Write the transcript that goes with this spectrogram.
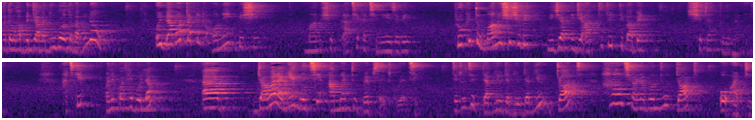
হয়তো ভাববেন যে আমার দুর্বলতা ভাববেন। নো ওই ব্যবহারটা আপনাকে অনেক বেশি মানুষের কাছাকাছি নিয়ে যাবে। প্রকৃত মানুষ হিসেবে নিজে আপনি যে আত্মতৃপ্তি পাবেন, সেটার তুলনা নেই। আজকে অনেক কথাই বললাম। যাওয়ার আগে বলছি, আমরা একটা ওয়েবসাইট করেছি, যেটা হচ্ছে ডাব্লিউ ডাব্লিউ ডাব্লিউ ডট হাল Swarnabandhu dot O R G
